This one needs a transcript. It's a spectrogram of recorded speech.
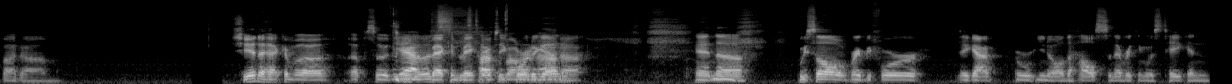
But um, She had a heck of a episode too, yeah, let's, back in let's talk bankruptcy about court again. And uh, we saw right before they got, you know, the house and everything was taken,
